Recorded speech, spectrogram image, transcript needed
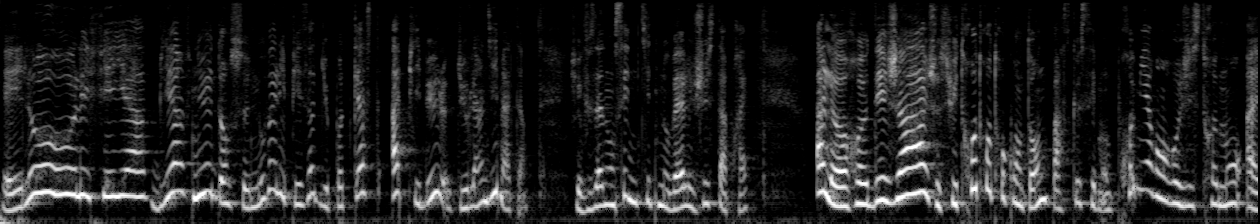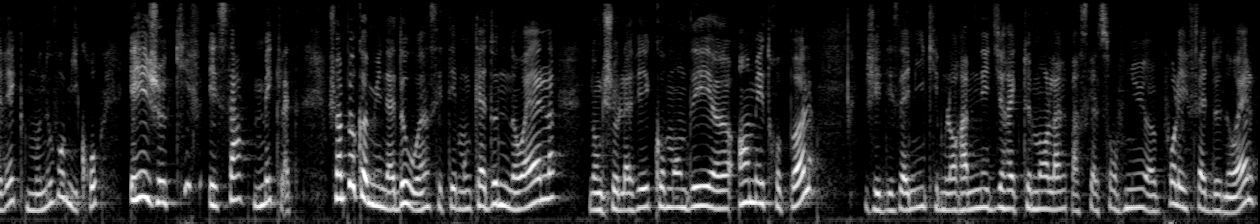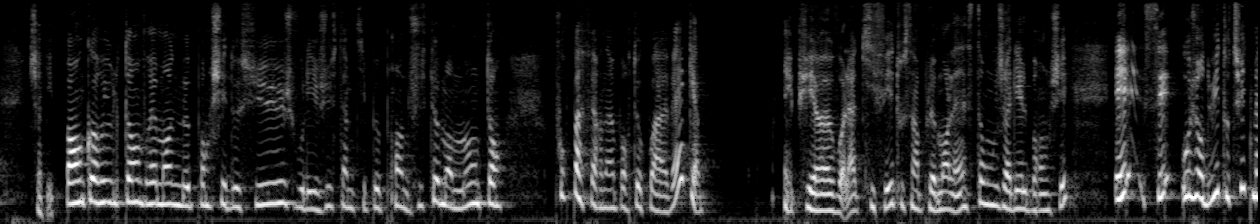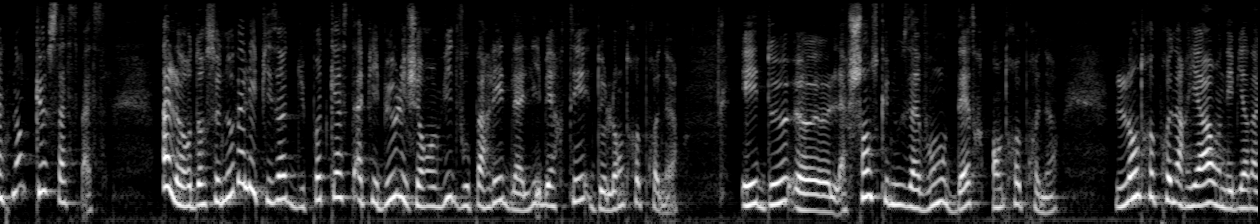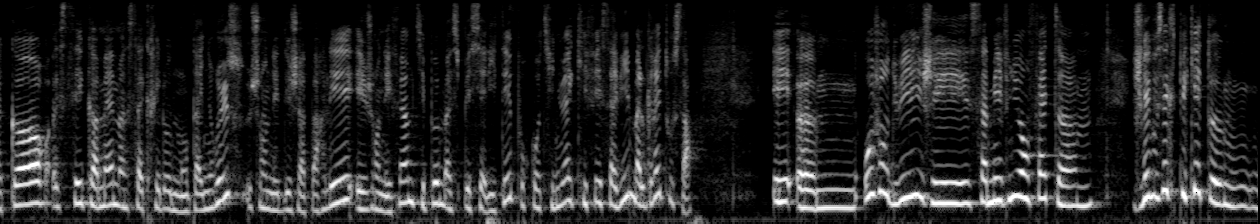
Hello les filles, bienvenue dans ce nouvel épisode du podcast Happy Bull du lundi matin. Je vais vous annoncer une petite nouvelle juste après. Alors euh, déjà, je suis trop trop trop contente parce que c'est mon premier enregistrement avec mon nouveau micro et je kiffe et ça m'éclate. Je suis un peu comme une ado, hein. c'était mon cadeau de Noël, donc je l'avais commandé euh, en métropole. J'ai des amis qui me l'ont ramené directement là parce qu'elles sont venues euh, pour les fêtes de Noël. J'avais pas encore eu le temps vraiment de me pencher dessus. Je voulais juste un petit peu prendre justement mon temps pour pas faire n'importe quoi avec. Et puis euh, voilà, kiffer tout simplement l'instant où j'allais le brancher. Et c'est aujourd'hui, tout de suite maintenant, que ça se passe. Alors, dans ce nouvel épisode du podcast Happy Bull, j'ai envie de vous parler de la liberté de l'entrepreneur et de euh, la chance que nous avons d'être entrepreneur. L'entrepreneuriat, on est bien d'accord, c'est quand même un sacré lot de montagnes russes. J'en ai déjà parlé et j'en ai fait un petit peu ma spécialité pour continuer à kiffer sa vie malgré tout ça. Et euh, aujourd'hui, ça m'est venu en fait. Euh, je vais vous expliquer,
